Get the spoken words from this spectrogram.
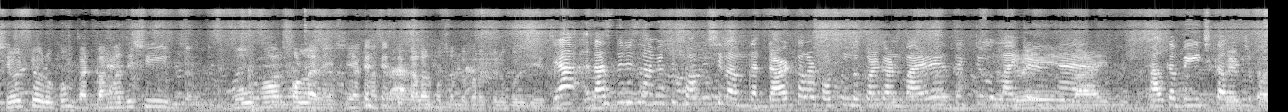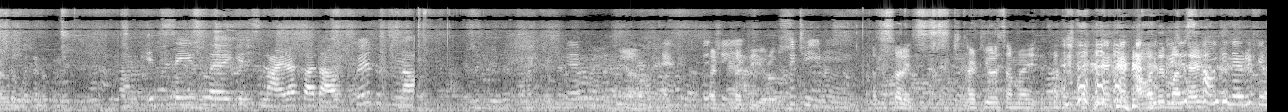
সেও একটু ওরকম বাট বাংলাদেশি বউ হওয়ার কল্যাণে সে এখন আস্তে কালার পছন্দ করা শুরু করে দিয়েছে দ্যাটস দ্য রিজন আমি একটু শক ছিলাম দ্যাট ডার্ক কালার পছন্দ করে কারণ বাইরে তো একটু লাইটার হালকা বেজ কালারগুলো পছন্দ করে it says like it's Naira cut outfit now Yeah. Okay. 30 30 euros. 30 euros. আচ্ছা সরি 30 ইউরোস আমরা আমাদের We just মাথায় counting everything.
